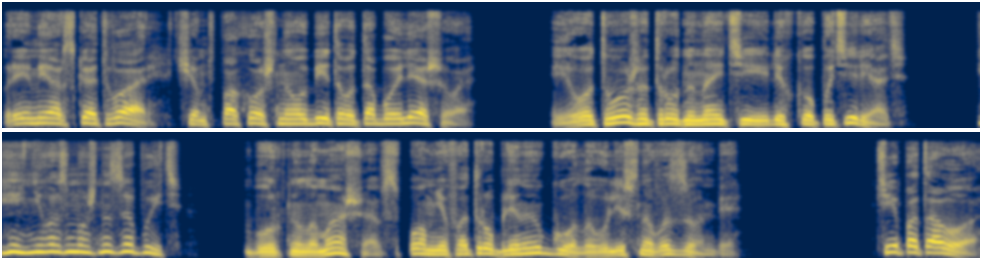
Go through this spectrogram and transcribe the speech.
«Примерская тварь, чем-то похож на убитого тобой лешего. Его тоже трудно найти и легко потерять». «И невозможно забыть», — буркнула Маша, вспомнив отрубленную голову лесного зомби. «Типа того.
